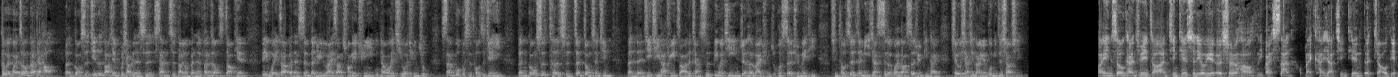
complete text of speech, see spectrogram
各位观众，大家好。本公司近日发现不肖人士擅自盗用本人范仲式照片，并伪造本人身份于赖上创立群益股票外汇期货群组，散布不实投资建议。本公司特此郑重澄清，本人及其他群益早安的讲师，并未经营任何赖群组或社群媒体，请投资人认明以下四个官方社群平台，切勿相信来源不明之消息。欢迎收看群益早安，今天是六月二十二号，礼拜三。我们来看一下今天的焦点。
